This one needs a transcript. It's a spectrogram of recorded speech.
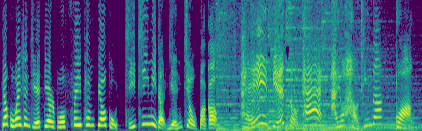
标股万圣节第二波飞喷标股及机密的研究报告。嘿，别走开，还有好听的广告。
